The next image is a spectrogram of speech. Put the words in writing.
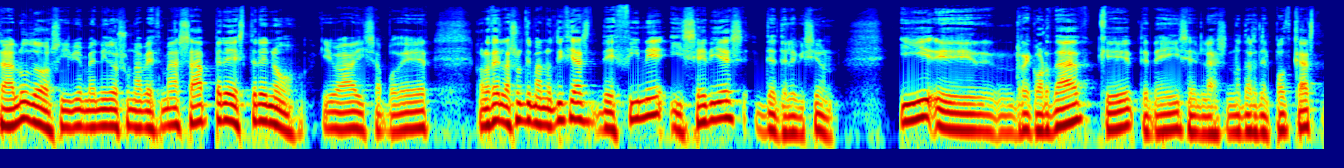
Saludos y bienvenidos una vez más a Preestreno. Aquí vais a poder conocer las últimas noticias de cine y series de televisión. Y eh, recordad que tenéis en las notas del podcast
